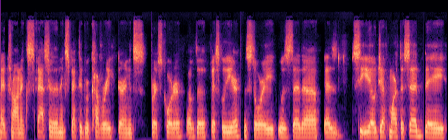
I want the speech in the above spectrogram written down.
Medtronic's faster than expected recovery during its first quarter of the fiscal year. The story was that, uh, as CEO Geoff Martha said, they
